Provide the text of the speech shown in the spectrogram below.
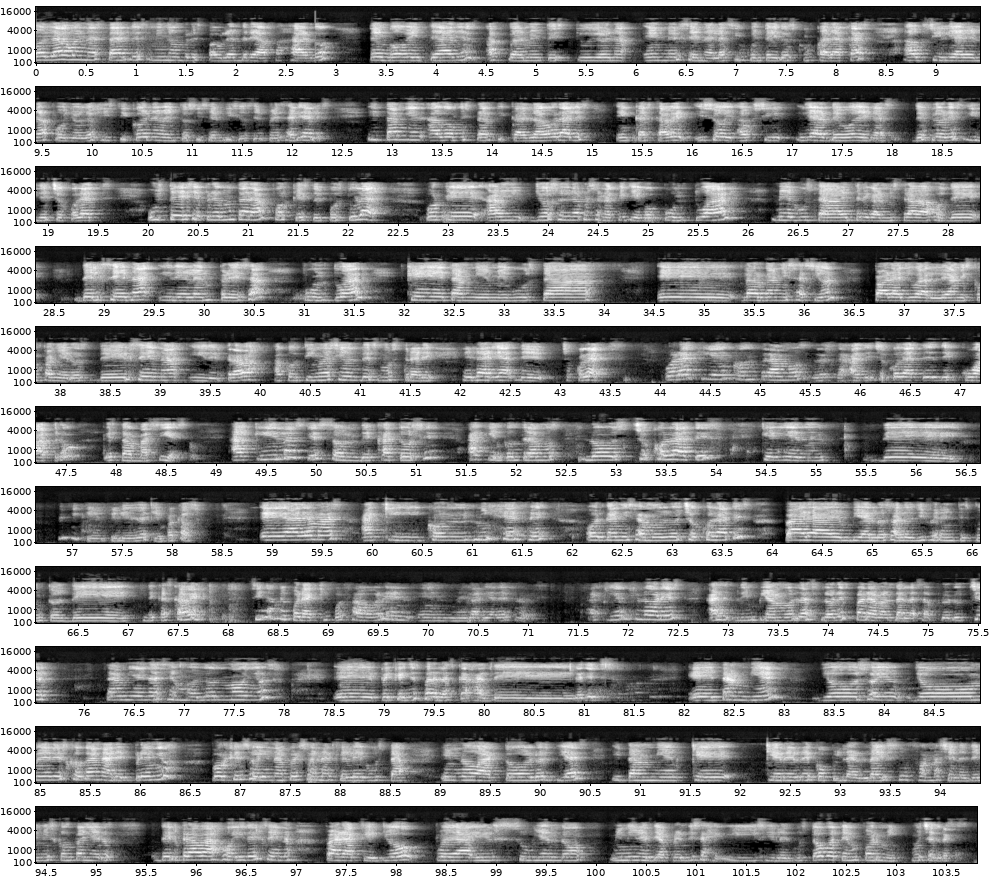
Hola, buenas tardes. Mi nombre es Paula Andrea Fajardo. Tengo 20 años. Actualmente estudio en, en el SENA de la 52 con Caracas, auxiliar en apoyo logístico en eventos y servicios empresariales. Y también hago mis prácticas laborales en Cascabel y soy auxiliar de bodegas de flores y de chocolates. Ustedes se preguntarán por qué estoy postulada. Porque yo soy una persona que llego puntual, me gusta entregar mis trabajos de del SENA y de la empresa puntual, que también me gusta eh, la organización para ayudarle a mis compañeros del SENA y del trabajo. A continuación les mostraré el área de chocolates. Por aquí encontramos las cajas de chocolates de 4 que están vacías. Aquí las que son de 14, aquí encontramos los chocolates que vienen de... que vienen de aquí en Pacausa. Eh, además, aquí con mi jefe organizamos los chocolates para enviarlos a los diferentes puntos de, Cascabel. Síganme por aquí, por favor, en, el área de flores. Aquí en flores limpiamos las flores para mandarlas a producción. También hacemos los moños eh, pequeños para las cajas de galletas. Eh, también yo soy, yo merezco ganar el premio porque soy una persona que le gusta innovar todos los días y también que quiere recopilar las informaciones de mis compañeros del trabajo y del SENA para que yo pueda ir subiendo mi nivel de aprendizaje. Y si les gustó, voten por mí. Muchas gracias.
